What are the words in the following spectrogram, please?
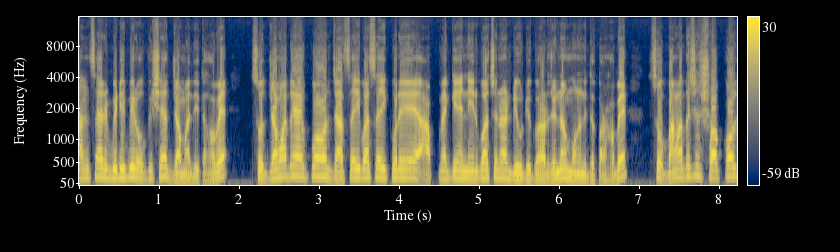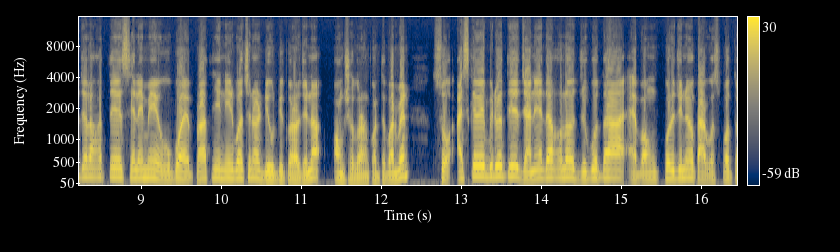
আনসার বিডিবির অফিসে জমা দিতে হবে। সো জমা দেওয়ার পর যাচাই বাছাই করে আপনাকে নির্বাচনের ডিউটি করার জন্য মনোনীত করা হবে। সো বাংলাদেশের সকল জেলা হতে ছেলে মেয়ে, উভয় প্রার্থী নির্বাচনের ডিউটি করার জন্য অংশগ্রহণ করতে পারবেন। সো আজকের এই ভিডিওতে জানিয়ে দেওয়া হলো যোগ্যতা এবং প্রয়োজনীয় কাগজপত্র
